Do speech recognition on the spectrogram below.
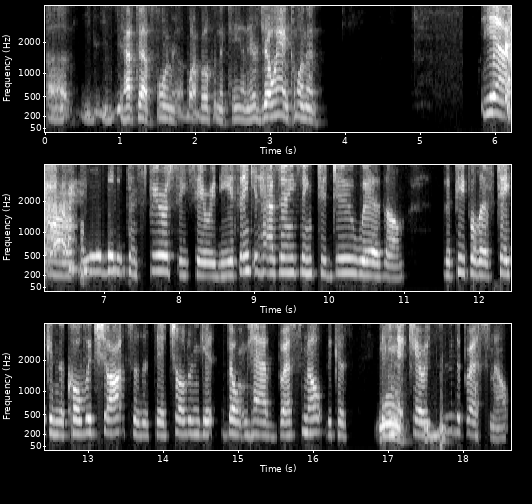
uh, you, you, have to have formula. Well, I've opened the can here. Joanne, come on in. Yeah, um, a little bit of conspiracy theory. Do you think it has anything to do with um, the people that have taken the COVID shot so that their children get don't have breast milk because isn't mm. it carried through the breast milk?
